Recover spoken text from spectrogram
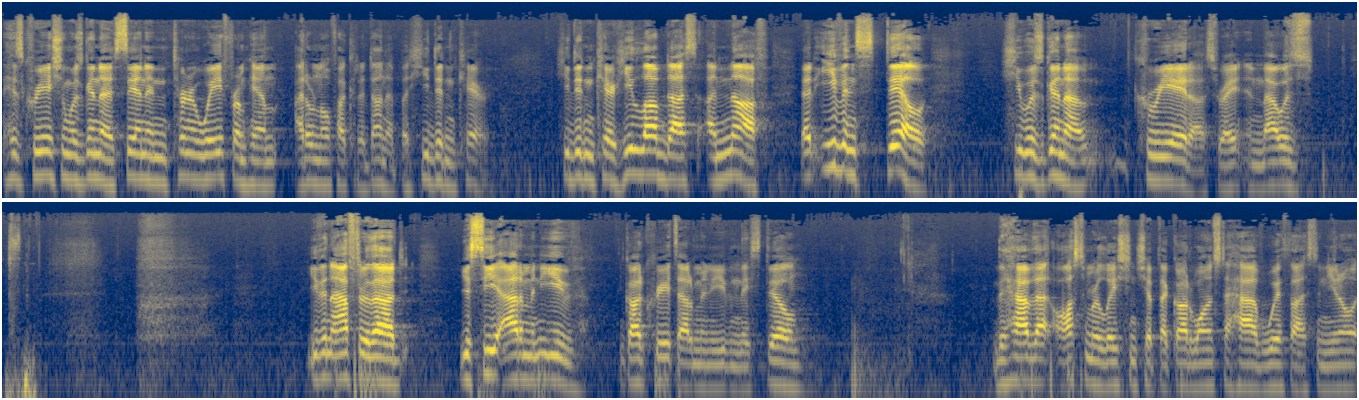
his creation was going to sin and turn away from him, I don't know if I could have done it, but he didn't care. He didn't care. He loved us enough that even still, he was going to create us, right? And that was. Even after that, you see Adam and Eve. God creates Adam and Eve, and they still. They have that awesome relationship that God wants to have with us. And you know,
